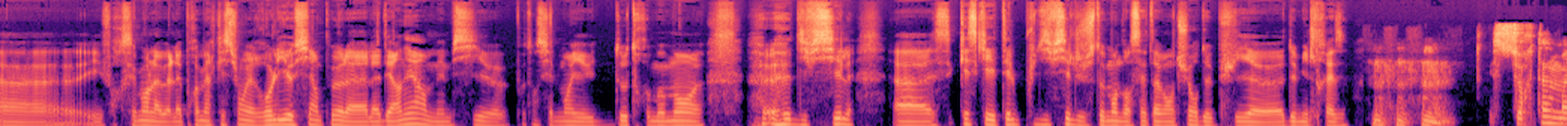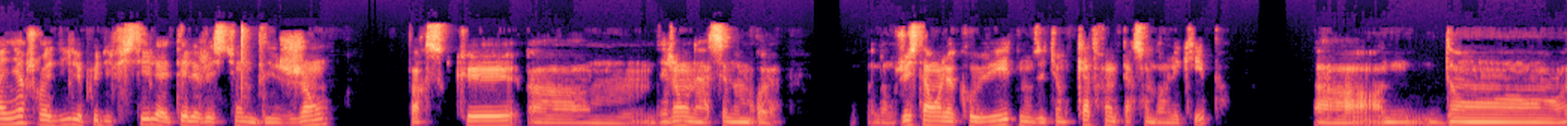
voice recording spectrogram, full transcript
Euh, et forcément, la, première question est reliée aussi un peu à la, dernière, même si euh, potentiellement il y a eu d'autres moments euh, difficiles. Qu'est-ce qui a été le plus difficile justement dans cette aventure depuis 2013 Certaines manières, j'aurais dit le plus difficile a été la gestion des gens parce que déjà on est assez nombreux. Donc juste avant le Covid, nous étions 80 personnes dans l'équipe. Euh, dans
